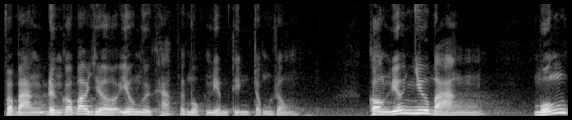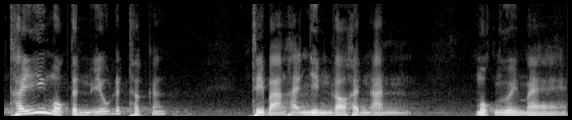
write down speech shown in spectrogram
Và bạn đừng có bao giờ yêu người khác với một niềm tin trống rỗng. Còn nếu như bạn muốn thấy một tình yêu đích thực á, thì bạn hãy nhìn vào hình ảnh một người mẹ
